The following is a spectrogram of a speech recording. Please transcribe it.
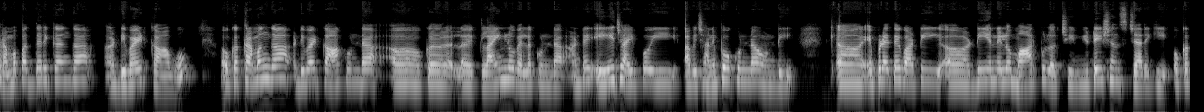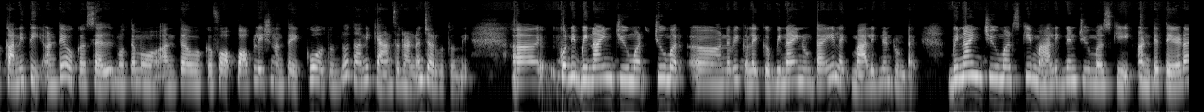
క్రమపద్ధరికంగా డివైడ్ కావు ఒక క్రమంగా డివైడ్ కాకుండా ఒక లైక్ లైన్లో వెళ్ళకుండా అంటే ఏజ్ అయిపోయి అవి చనిపోకుండా ఉండి ఎప్పుడైతే వాటి డిఎన్ఏలో మార్పులు వచ్చి మ్యూటేషన్స్ జరిగి ఒక కణితి అంటే ఒక సెల్ మొత్తం అంత ఒక పాపులేషన్ అంత ఎక్కువ అవుతుందో దాన్ని క్యాన్సర్ అనడం జరుగుతుంది. కొన్ని బినైన్ ట్యూమర్ ట్యూమర్ అన్నవి లైక్ బినైన్ ఉంటాయి లైక్ మ్యాలిగ్నెంట్ ఉంటాయి. బినైన్ ట్యూమర్స్కి మ్యాలిగ్నెంట్ ట్యూమర్స్కి అంటే తేడా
